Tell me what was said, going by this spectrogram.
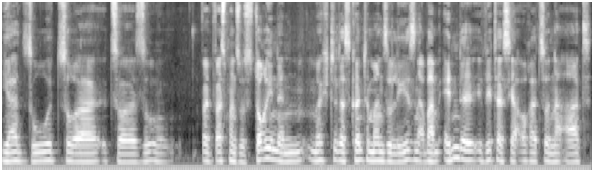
Ja, so zur, zur so was man so Story nennen möchte, das könnte man so lesen, aber am Ende wird das ja auch als so eine Art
